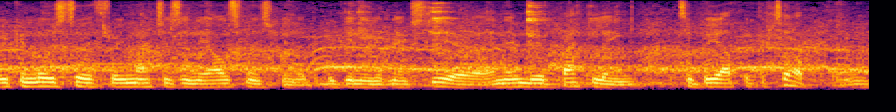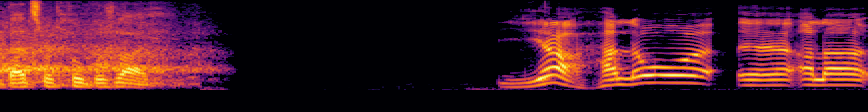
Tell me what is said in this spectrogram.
we can lose two or three matches in the Allsvenskan at the beginning of next year, and then we're battling to be up at the top, and that's what football's like. Ja, hallå eh, alla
